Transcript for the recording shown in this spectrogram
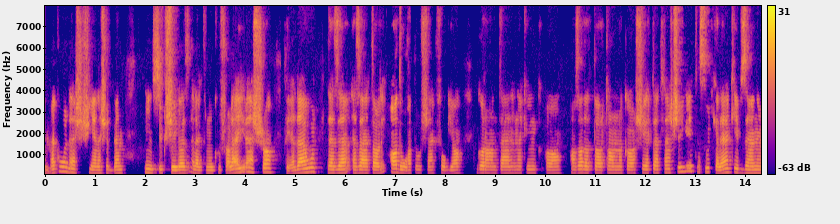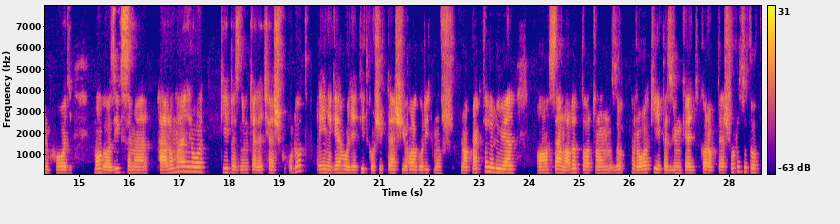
megoldás, és ilyen esetben nincs szükség az elektronikus aláírásra például, de ezáltal adóhatóság fogja garantálni nekünk a, az adattartalomnak a sértetlenségét. Ezt úgy kell elképzelnünk, hogy maga az XML állományról képeznünk kell egy hash kódot. A lényege, hogy egy titkosítási algoritmusnak megfelelően a számla adattartalomról képezünk egy karaktersorozatot,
